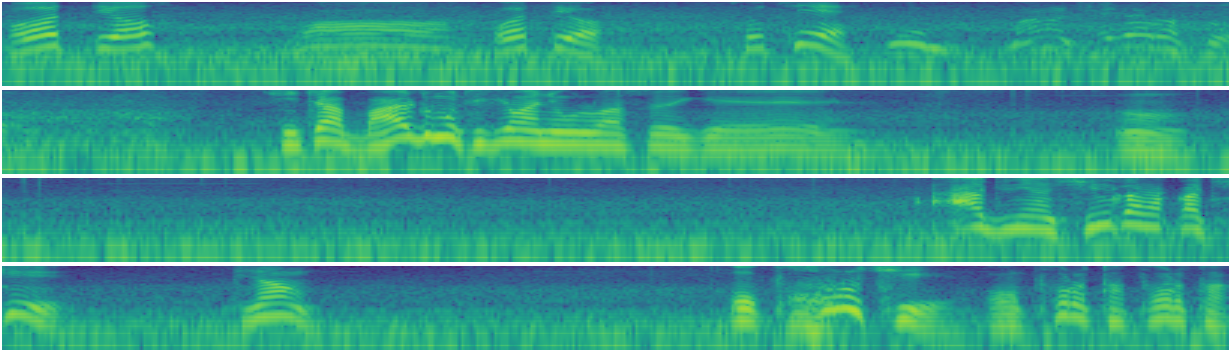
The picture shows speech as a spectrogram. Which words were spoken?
어때요? 와, 어때요? 좋지? 어, 마늘 잘 자랐어. 진짜 말도 못 되게 많이 올라왔어 이게. 어. 아주 그냥 실가닥 같이 그냥 어 포르치, 어 포르타 포르타.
